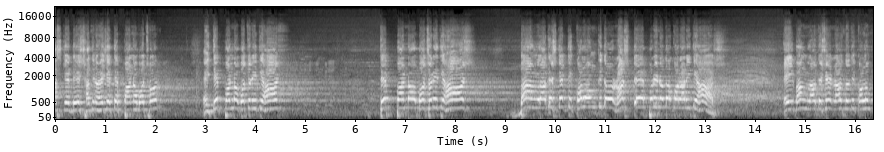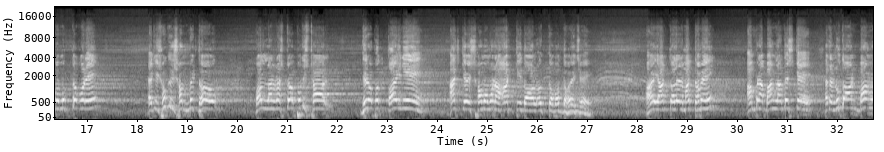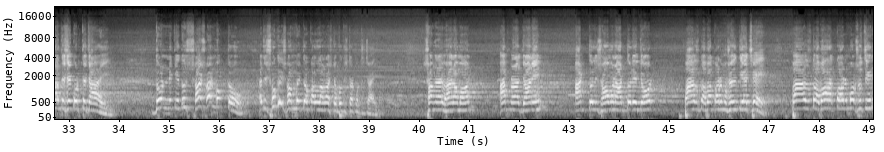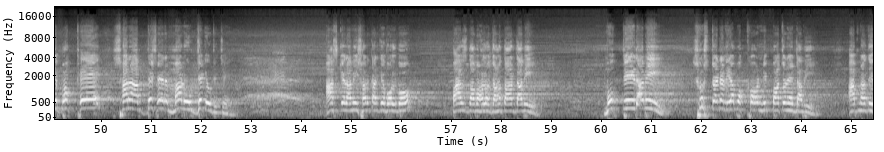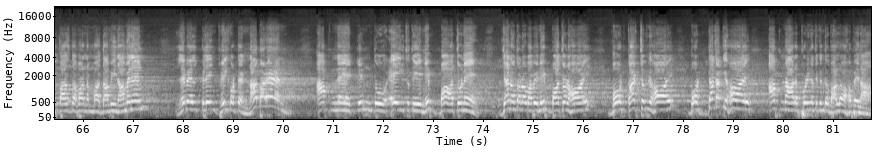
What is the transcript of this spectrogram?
আজকে দেশ স্বাধীন হয়েছে তেপ্পান্ন বছর। এই তেপ্পান্ন বছর ইতিহাস, তেপ্পান্ন বছর ইতিহাস বাংলাদেশকে একটি কলঙ্কিত রাষ্ট্রে পরিণত করার ইতিহাস। এই বাংলাদেশের রাজনৈতিক কলঙ্ক মুক্ত করে একটি সুখী সমৃদ্ধ কল্যাণ রাষ্ট্র প্রতিষ্ঠার দৃঢ়প্রত্যয় নিয়ে আজকে সমমনা আটটি দল ঐক্যবদ্ধ হয়েছে। এই আট দলের মাধ্যমে আমরা বাংলাদেশকে একটা নূতন বাংলাদেশে করতে চাই। দুর্নীতি, দুঃশাসন মুক্ত, একটি সুখী, সমৃদ্ধ, কল্যাণ রাষ্ট্র প্রতিষ্ঠা করতে চাই। সংগ্রামী ভাই আমার আপনারা জানেন আটতলি সমান আটদলীয় জোট পাঁচ দফা কর্মসূচি দিয়েছে। পাঁচ দফা কর্মসূচির পক্ষে সারা দেশের মানুষ জেগে উঠেছে। আজকের আমি সরকারকে বলব, পাঁচ দফা হলো জনতার দাবি। মুক্তির দাবি, সুষ্ঠু একটা নিরপেক্ষ নির্বাচনের দাবি। আপনারা যদি পাঁচ দফা দাবি না মেনেন লেভেল প্লেইং ফিল করতে না পারেন, আপনি কিন্তু এই যদি নির্বাচনে যেন তেনভাবে নির্বাচন হয়, ভোট কারচুপি হয়, ভোট ডাকাতি হয়, আপনার পরিণতি কিন্তু ভালো হবে না।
